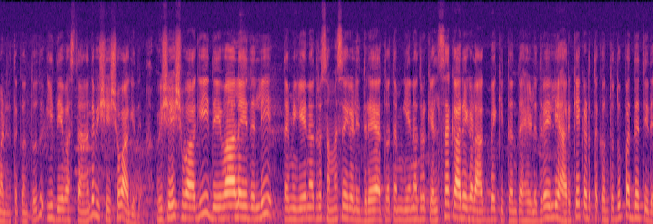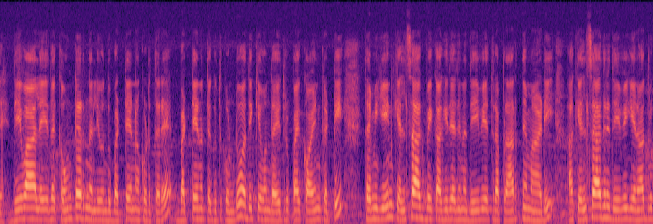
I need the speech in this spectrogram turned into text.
ಮಾಡಿರ್ತಕ್ಕಂಥದ್ದು ಈ ದೇವಸ್ಥಾನದ ವಿಶೇಷವಾಗಿದೆ. ವಿಶೇಷವಾಗಿ ದೇವಾಲಯದಲ್ಲಿ ತಮಗೇನಾದರೂ ಸಮಸ್ಯೆಗಳಿದ್ರೆ ಅಥವಾ ತಮಗೇನಾದರೂ ಕೆಲಸ ಕಾರ್ಯಗಳಾಗಬೇಕಿತ್ತಂತ ಹೇಳಿದ್ರೆ ಇಲ್ಲಿ ಹರಕೆ ಕಟ್ತಕ್ಕಂಥದ್ದು ಪದ್ಧತಿ ಇದೆ ದೇವಾಲಯದ ಕೌಂಟರ್ನಲ್ಲಿ ಒಂದು ಬಟ್ಟೆಯನ್ನು ಕೊಡ್ತಾರೆ. ಬಟ್ಟೆಯನ್ನು ತೆಗೆದುಕೊಂಡು ಅದಕ್ಕೆ ಒಂದು ಐದು ರೂಪಾಯಿ ಕಾಯಿನ್ ಕಟ್ಟಿ ತಮಗೇನು ಕೆಲಸ ಆಗಬೇಕಾಗಿದೆ ಅದನ್ನು ದೇವಿ ಹತ್ರ ಪ್ರಾರ್ಥನೆ ಮಾಡಿ, ಆ ಕೆಲಸ ಆದರೆ ದೇವಿಗೆ ಏನಾದರೂ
